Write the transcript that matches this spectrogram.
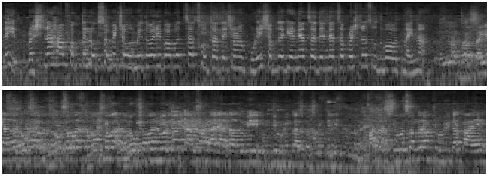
नाही प्रश्न हा फक्त लोकसभेच्या उमेदवारीबाबतचाच होता. त्याच्यामुळे पुढे शब्द घेण्याचा देण्याचा प्रश्नच उद्भवत नाही ना. तुमची भूमिका स्पष्ट केली. आता शिवसंग्रामची भूमिका काय आहे?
